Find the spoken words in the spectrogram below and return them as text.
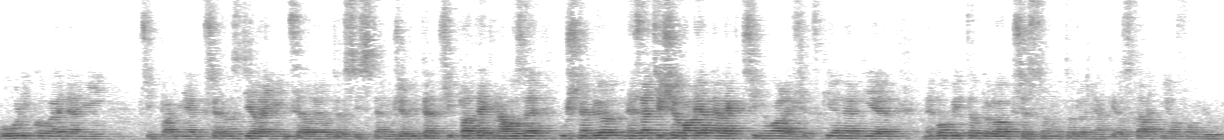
o uhlíkové daní, případně přerozdělení celého toho systému, že by ten příplatek na OZE už nebyl, nezatěžoval jen elektřinu, ale všechny energie, nebo by to bylo přesunuto do nějakého státního fondu.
